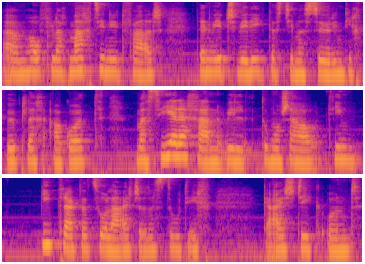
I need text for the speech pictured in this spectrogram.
ähm, hoffentlich macht sie nichts falsch, dann wird es schwierig, dass die Masseurin dich wirklich auch gut massieren kann, weil du musst auch deinen Beitrag dazu leisten, dass du dich geistig und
